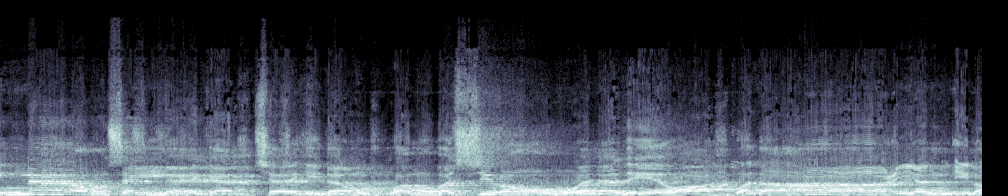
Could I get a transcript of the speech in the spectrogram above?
ইন্না আরসালনাকা শাহিদাও ওয়া মুবাশশিরাও ওয়া নাযীরা ওয়া দা'iয়ান ইলা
